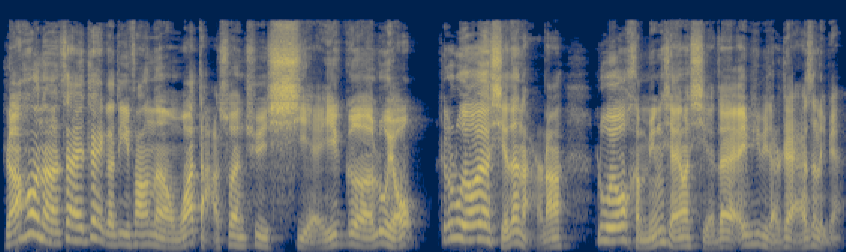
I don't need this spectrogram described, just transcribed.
然后呢，在这个地方呢，我打算去写一个路由。这个路由要写在哪儿呢？路由很明显要写在 app 点 js 里边。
